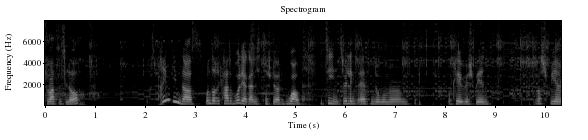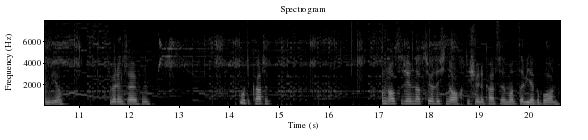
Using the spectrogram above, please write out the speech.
Schwarzes Loch. Was bringt ihm das? Unsere Karte wurde ja gar nicht zerstört. Wow. Wir ziehen Zwillingselfen-Dokument. Okay, wir spielen. Was spielen wir? Zwillingselfen. Gute Karte. Und außerdem natürlich noch die schöne Karte Monster wiedergeboren.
